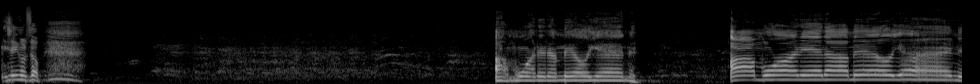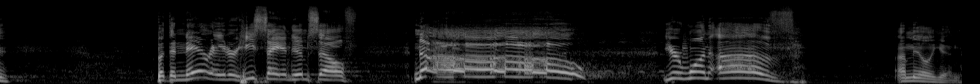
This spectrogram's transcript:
he's thinking to himself, I'm one in a million. I'm one in a million. But the narrator, he's saying to himself, No, you're one of a million.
